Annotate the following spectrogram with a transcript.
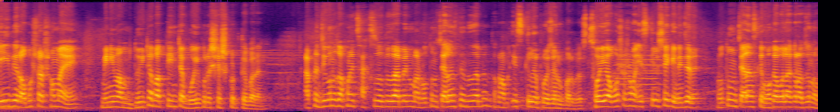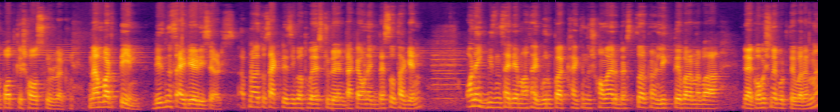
এই ঈদের অবসর সময়ে মিনিমাম দুইটা বা তিনটা বই পড়ে শেষ করতে পারেন। আপনার জীবনে যখনই সাকসেস হতে যাবেন বা নতুন চ্যালেঞ্জ নিতে যাবেন, তখন আপনার স্কিলের প্রয়োজন পড়বে। সো এই অবসর সময় স্কিল শিখে নিজের নতুন চ্যালেঞ্জকে মোকাবেলা করার জন্য পথকে সহজ করে রাখুন। নাম্বার তিন বিজনেস আইডিয়া রিসার্চ আপনার হয়তো চাকরিজীবী অথবা স্টুডেন্ট টাকা অনেক ব্যস্ত থাকেন। অনেক বিজনেস আইডিয়া মাথায় ঘুরপাক খায়, কিন্তু সময়ের ব্যস্ততার কারণে লিখতে পারেন না বা গবেষণা করতে পারেন না।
